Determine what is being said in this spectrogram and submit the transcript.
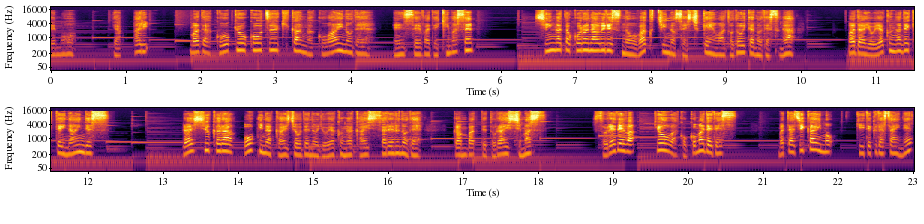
でも、やっぱり、まだ公共交通機関が怖いので遠征はできません。新型コロナウイルスのワクチンの接種券は届いたのですが、まだ予約ができていないんです。来週から大きな会場での予約が開始されるので、頑張ってトライします。それでは今日はここまでです。また次回も聞いてくださいね。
